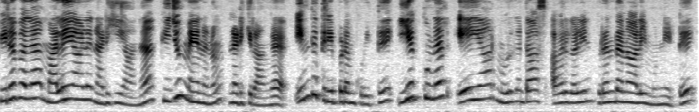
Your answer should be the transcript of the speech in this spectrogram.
பிரபல மலையாள நடிகையான பிஜு மேனனும் நடிக்கிறாங்க. இந்த திரைப்படம் குறித்து இயக்குனர் ஏ ஆர் முருகதாஸ் அவர்களின் பிறந்த நாளை முன்னிட்டு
